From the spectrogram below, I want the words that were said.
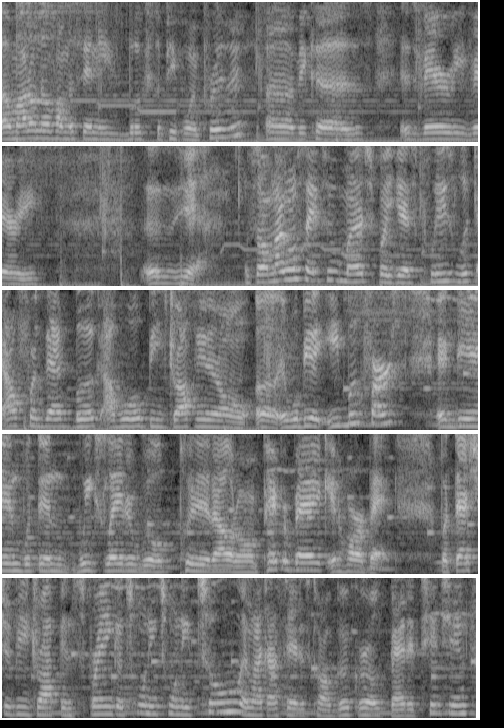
Um, I don't know if I'm going to send these books to people in prison uh, because it's very, very, yeah. So I'm not to say too much, but yes, please look out for that book. I will be dropping it on, uh, it will be an ebook first, and then within weeks later, we'll put it out on paperback and hardback but that should be dropping spring of 2022 and like I said it's called Good Girls Bad attention.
